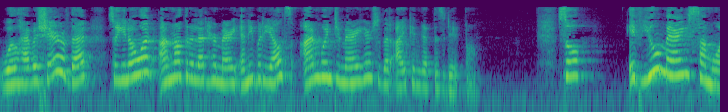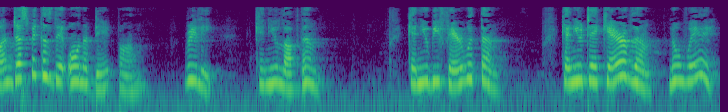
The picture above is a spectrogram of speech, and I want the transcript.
will have a share of that. So you know what? I'm not going to let her marry anybody else. I'm going to marry her so that I can get this date palm. So, if you marry someone just because they own a date palm, really, can you love them? Can you be fair with them? Can you take care of them? No way.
